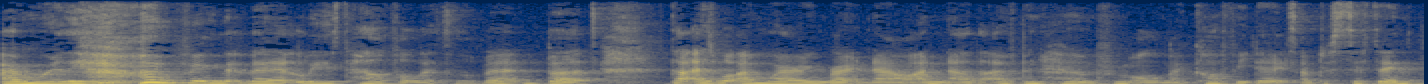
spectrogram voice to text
I'm really hoping that they at least help a little bit, but that is what I'm wearing right now. And now that I've been home from all my coffee dates, I'm just sitting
